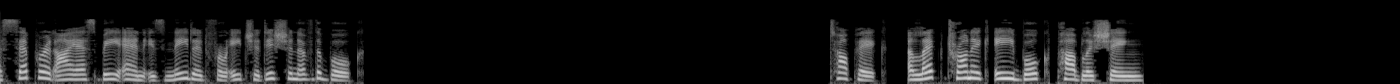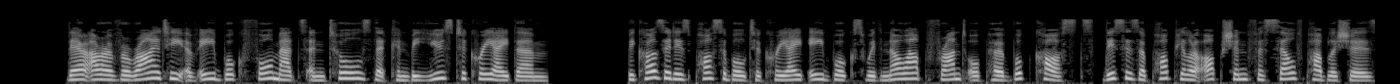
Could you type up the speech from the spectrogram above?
A separate ISBN is needed for each edition of the book. Topic: Electronic e-book publishing. There are a variety of e-book formats and tools that can be used to create them. Because it is possible to create e-books with no upfront or per-book costs, this is a popular option for self-publishers.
